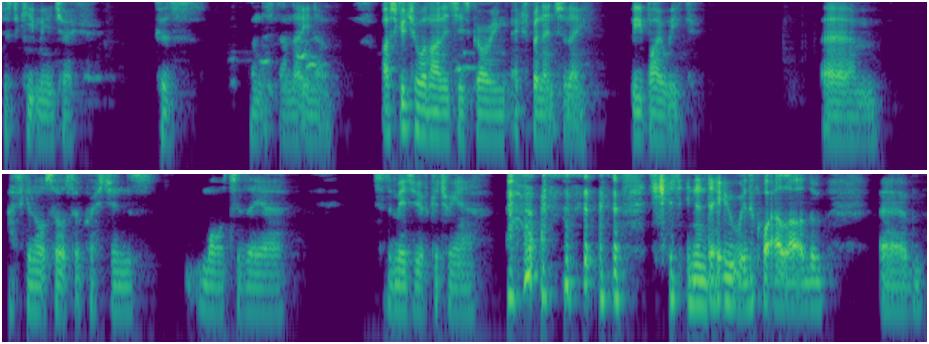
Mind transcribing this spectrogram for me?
Just to keep me in check, because understand that you know my scriptural knowledge is growing exponentially, week by week. Um, asking all sorts of questions, more to the uh, to the misery of Katrina. she gets inundated with quite a lot of them. Um,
